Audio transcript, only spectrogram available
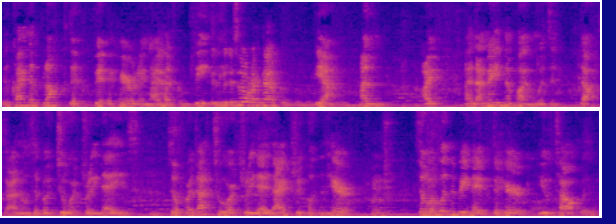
It kind of blocked the bit of hearing I had completely. is it all right now? Yeah, and I and I made an appointment with the doctor, and it was about two or three days. So for that two or three days, I actually couldn't hear. Hmm. So I wouldn't have been able to hear you talking.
